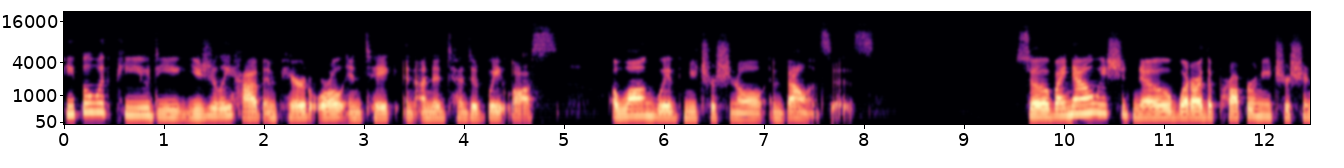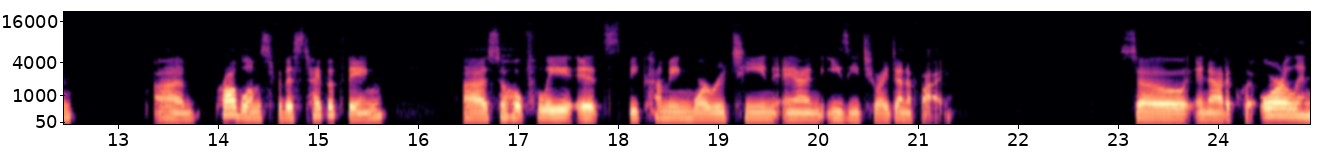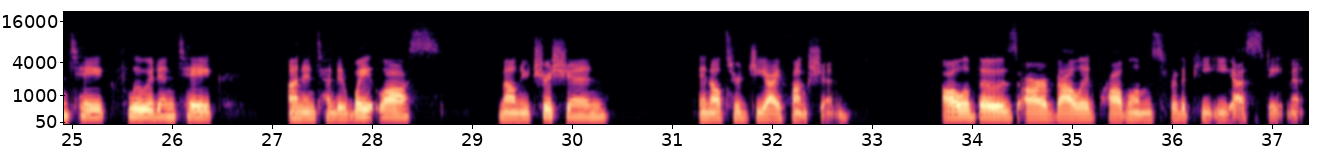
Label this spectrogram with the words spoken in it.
People with PUD usually have impaired oral intake and unintended weight loss, along with nutritional imbalances. So, by now, we should know what are the proper nutrition um, problems for this type of thing. Uh, so, hopefully, it's becoming more routine and easy to identify. So, inadequate oral intake, fluid intake, unintended weight loss, malnutrition, and altered GI function. All of those are valid problems for the PES statement.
